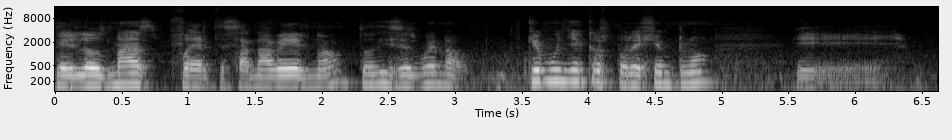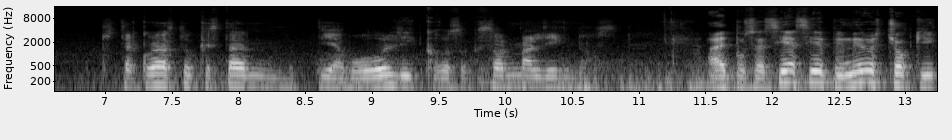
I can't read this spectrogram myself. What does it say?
de los más fuertes, Anabel, ¿no? Tú dices, bueno, ¿qué muñecos, por ejemplo, eh, pues, te acuerdas tú que están diabólicos o que son malignos? Ay, pues así, así. El primero es Chucky,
